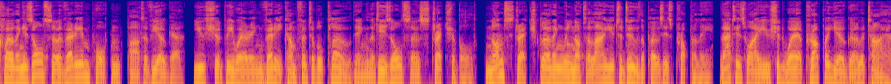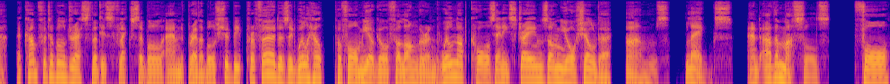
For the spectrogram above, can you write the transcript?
Clothing is also a very important part of yoga. You should be wearing very comfortable clothing that is also stretchable. Non-stretch clothing will not allow you to do the poses properly. That is why you should wear proper yoga attire. A comfortable dress that is flexible and breathable should be preferred as it will help perform yoga for longer and will not cause any strains on your shoulder, arms, legs, and other muscles. 4.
